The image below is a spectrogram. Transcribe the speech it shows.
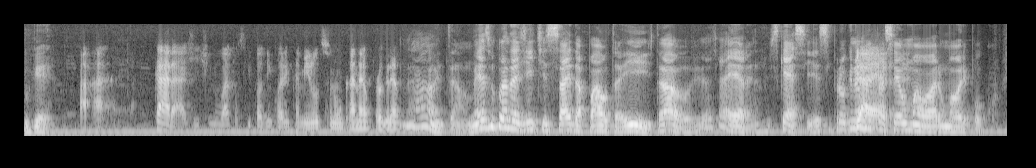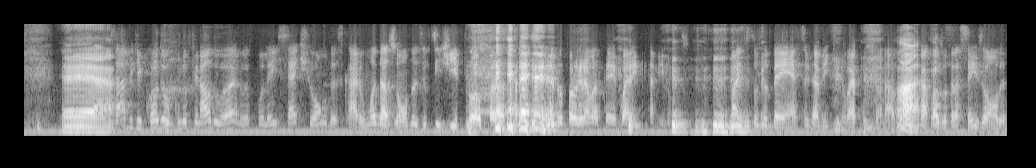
O quê? A- a- cara, a gente não vai conseguir fazer em 40 minutos nunca, né? O programa. Não, então. Mesmo quando a gente sai da pauta aí e tal, já- já era. Esquece. Esse programa Já é pra era, ser né? uma hora, uma hora e pouco. Você É. sabe que quando no final do ano eu pulei sete ondas, cara. Uma das ondas eu pedi pro, pra, pra esse ano o programa ter 40 minutos. Mas tudo bem, essa eu já vi que não vai funcionar. Vou Ah, ficar com as outras seis ondas.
